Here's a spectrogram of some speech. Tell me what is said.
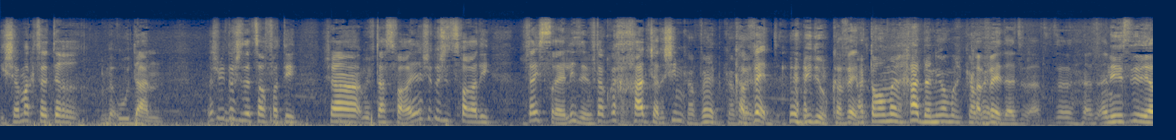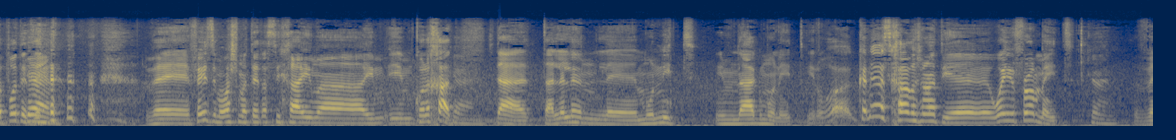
יישמע קצת יותר מעודן. אנשים ידעו שזה צרפתי. שהיה מבטא ספרדי, אנשים ידעו שזה ספרדי. מבטא ישראלי זה מבטא כל כך חד שאנשים... כבד, כבד. כבד, בדיוק, כבד. אתה אומר חד, אני אומר כבד. כבד, אז- אז- אז אני ניסיתי לייפות את זה. כן. ולפעמים זה ממש מטה את השיחה עם ה- עם- עם כל אחד. כן. אתה יודע, תעלה למונית עם נהג מונית, כאילו, כנראה השיחה הראשונה תהיה where you from mate. כן. ו...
